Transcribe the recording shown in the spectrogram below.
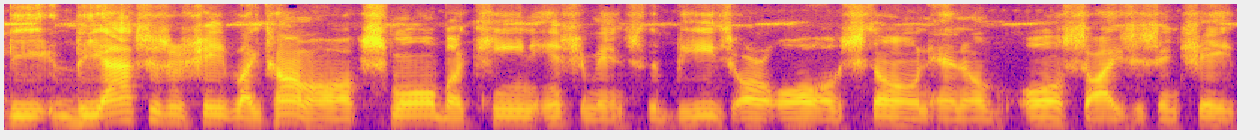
The the axes are shaped like tomahawks, small but keen instruments. The beads are all of stone and of all sizes and shape.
